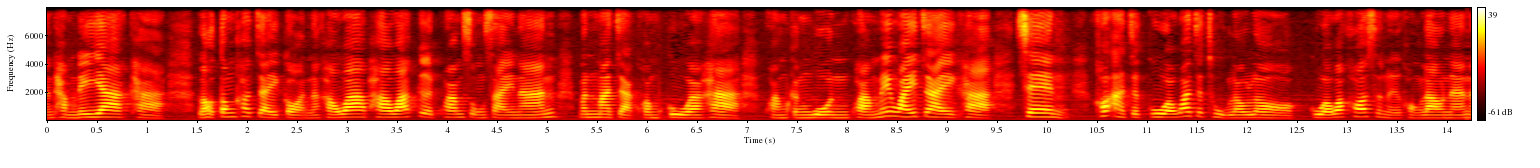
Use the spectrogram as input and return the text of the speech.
นั้นทำได้ยากค่ะ เราต้องเข้าใจก่อนนะคะว่าภาวะเกิดความสงสัยนั้น มันมาจากความกลัวค่ะ ความกังวล ความไม่ไว้ใจค่ะ เช่นเขาอาจจะกลัวว่าจะถูกเราหลอก กลัวว่าข้อเสนอของเรานั้น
